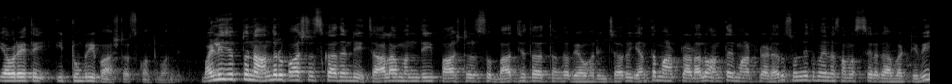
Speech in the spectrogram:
ఎవరైతే ఈ టుంబ్రీ పాస్టర్స్ కొంతమంది? మళ్ళీ చెప్తున్న అందరూ పాస్టర్స్ కాదండి. చాలామంది పాస్టర్స్ బాధ్యతాయుతంగా వ్యవహరించారు. ఎంత మాట్లాడాలో అంతే మాట్లాడారు. సున్నితమైన సమస్యలు కాబట్టి ఇవి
